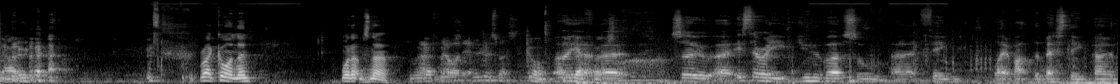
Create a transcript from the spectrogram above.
no. Right, go on then. What happens now? Go on. Oh yeah. Uh, so, uh, is there a universal uh, thing like about the best thing? Uh,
